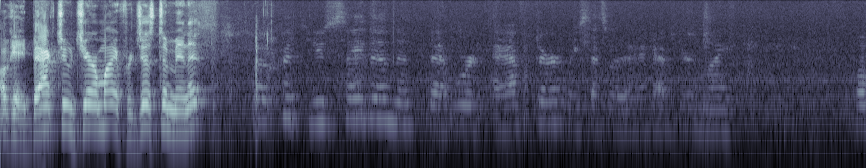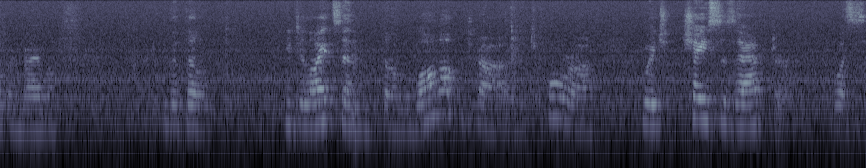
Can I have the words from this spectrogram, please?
Okay, back to Jeremiah for just a minute. Could you say then that that word after, at least that's what I have here in my open Bible, that the, he delights in the law of God, the Torah, which chases after what's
